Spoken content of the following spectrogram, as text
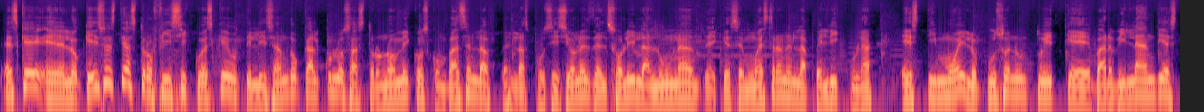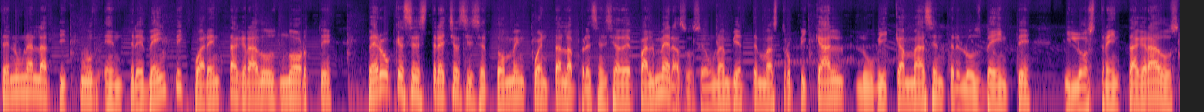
Es que eh, lo que hizo este astrofísico es que utilizando cálculos astronómicos con base en, las posiciones del Sol y la Luna de que se muestran en la película, estimó y lo puso en un tuit que Barbilandia está en una latitud entre 20 y 40 grados norte, pero que se estrecha si se toma en cuenta la presencia de palmeras, o sea, un ambiente más tropical, lo ubica más entre los 20 y los 30 grados.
